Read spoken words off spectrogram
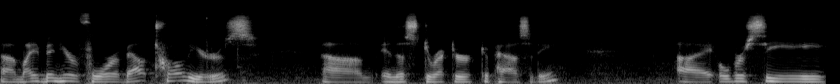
Um, I've been here for about 12 years um, in this director capacity. I oversee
